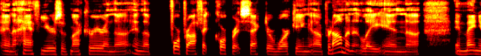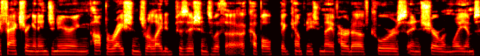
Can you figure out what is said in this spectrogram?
and a half years of my career in the in the for-profit corporate sector working uh, predominantly in uh, in manufacturing and engineering operations related positions with a, a, couple big companies you may have heard of Coors and Sherwin Williams.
